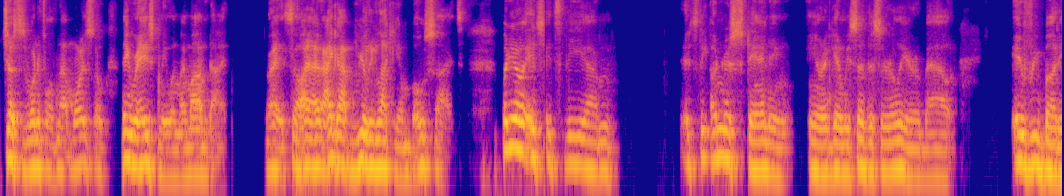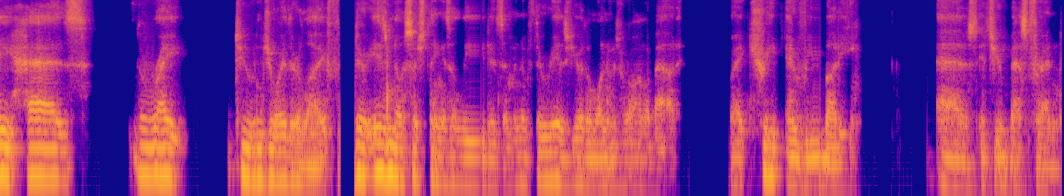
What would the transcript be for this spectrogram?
just as wonderful, if not more so. They raised me when my mom died. Right. So I, I got really lucky on both sides. But you know, it's it's the um it's the understanding, you know, again, we said this earlier about everybody has the right to enjoy their life. There is no such thing as elitism. And if there is, you're the one who's wrong about it, right? Treat everybody as it's your best friend.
